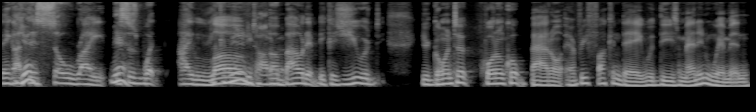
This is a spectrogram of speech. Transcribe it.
They got yeah. this so right. Yeah. This is what I loved about it. it. because you were you're going to quote unquote battle every fucking day with these men and women.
